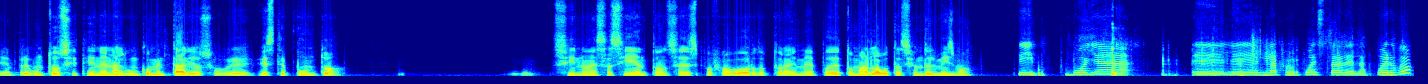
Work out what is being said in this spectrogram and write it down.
Bien, pregunto si tienen algún comentario sobre este punto. Si no es así, entonces, por favor, doctora Aime, ¿puede tomar la votación del mismo? Sí, voy a eh, leer la propuesta del acuerdo.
